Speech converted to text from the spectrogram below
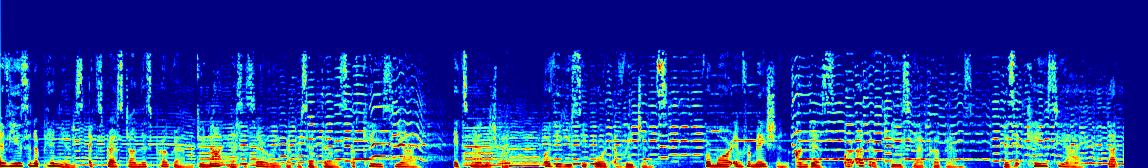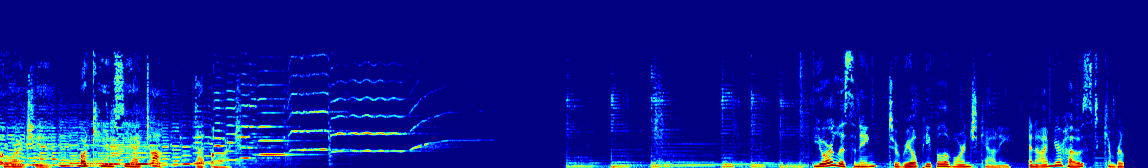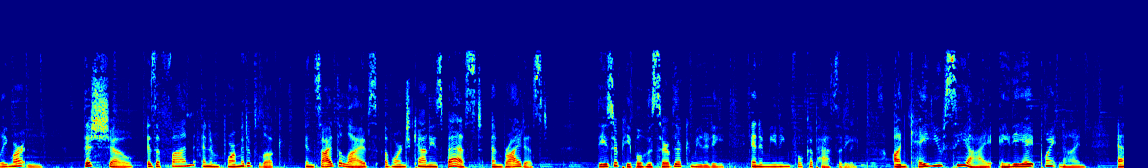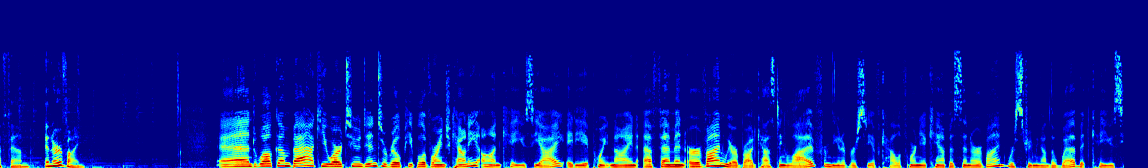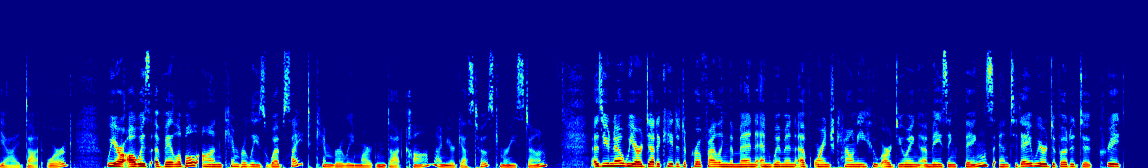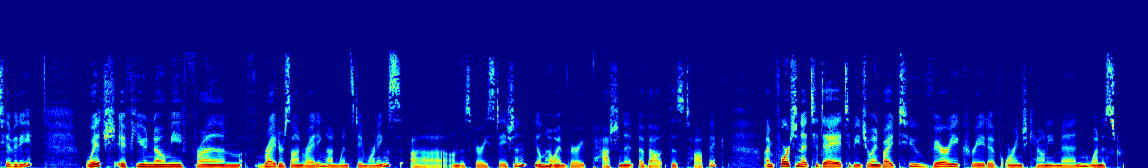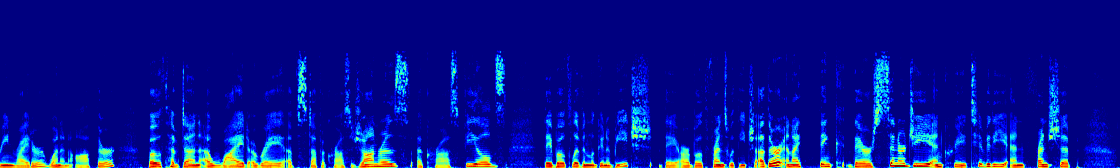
The views and opinions expressed on this program do not necessarily represent those of KUCI, its management, or the UC Board of Regents. For more information on this or other KUCI programs, visit kuci.org or kucitalk.org. You're listening to Real People of Orange County, and I'm your host, Kimberly Martin. This show is a fun and informative look inside the lives of Orange County's best and brightest. These are people who serve their community in a meaningful capacity on KUCI 88.9 FM in Irvine. And welcome back. You are tuned in to Real People of Orange County on KUCI 88.9 FM in Irvine. We are broadcasting live from the University of California campus in Irvine. We're streaming on the web at kuci.org. We are always available on Kimberly's website, kimberlymartin.com. I'm your guest host, Marrie Stone. As you know, we are dedicated to profiling the men and women of Orange County who are doing amazing things. And today we are devoted to creativity which, if you know me from Writers on Writing on Wednesday mornings uh, on this very station, you'll know I'm very passionate about this topic. I'm fortunate today to be joined by two very creative Orange County men, one a screenwriter, one an author. Both have done a wide array of stuff across genres, across fields. They both live in Laguna Beach. They are both friends with each other, and I think their synergy and creativity and friendship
